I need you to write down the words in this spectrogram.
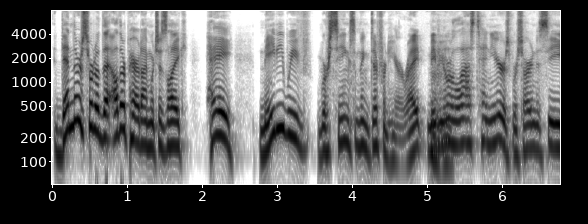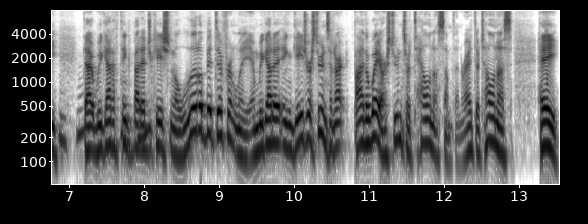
Then there's sort of the other paradigm, which is like, hey, maybe we've we're seeing something different here, right? Maybe mm-hmm. over the last 10 years, we're starting to see mm-hmm. that we got to think mm-hmm. about education a little bit differently and we got to engage our students. And our, by the way, our students are telling us something, right? They're telling us, hey,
